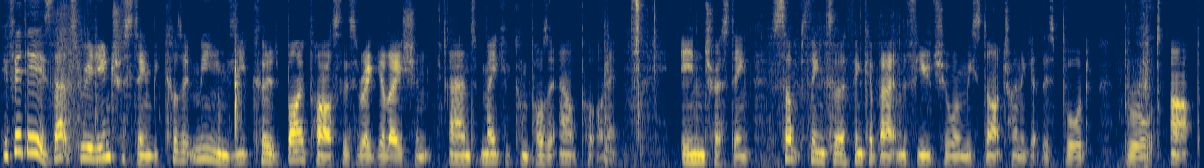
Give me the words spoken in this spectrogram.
If it is, that's really interesting because it means you could bypass this regulation and make a composite output on it. Interesting. Something to think about in the future when we start trying to get this board brought up.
